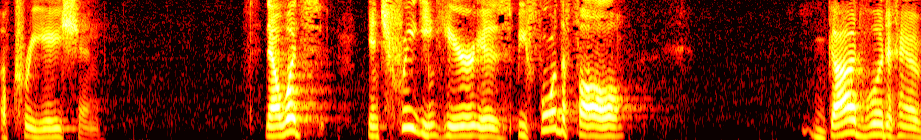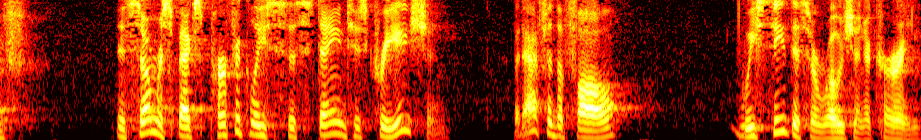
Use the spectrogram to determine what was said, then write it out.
of creation. Now, what's intriguing here is before the fall, God would have, in some respects, perfectly sustained his creation. But after the fall, we see this erosion occurring.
